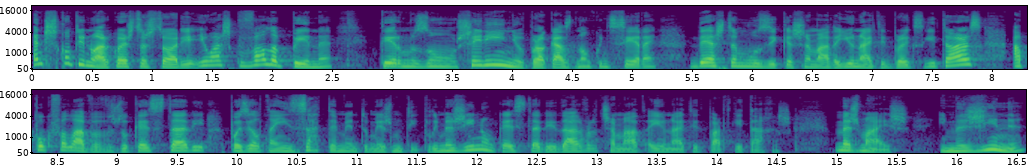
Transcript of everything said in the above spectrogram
Antes de continuar com esta história, eu acho que vale a pena termos um cheirinho, por acaso de não conhecerem, desta música chamada United Breaks Guitars. Há pouco falava-vos do case study, pois ele tem exatamente o mesmo título. Imagina um case study de Harvard chamado a United Part Guitarras. Mas mais, imagine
